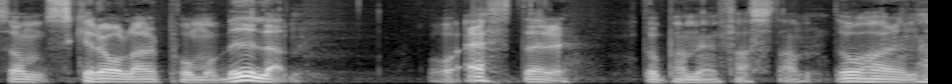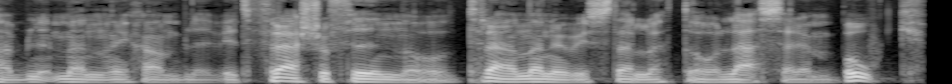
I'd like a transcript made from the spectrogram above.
som scrollar på mobilen. Och efter dopaminfastan, då har den här människan blivit fräsch och fin och tränar nu istället och läser en bok.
